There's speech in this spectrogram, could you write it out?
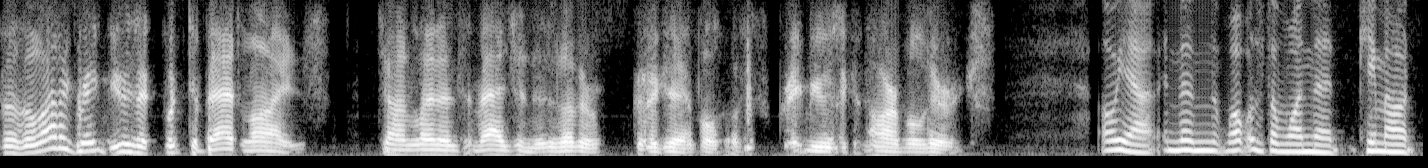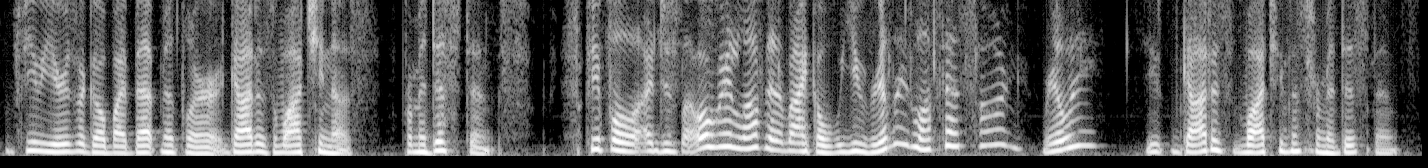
there's a lot of great music put to bad lines. John Lennon's Imagine is another good example of great music and horrible lyrics. Oh yeah, and then what was the one that came out a few years ago by Bette Midler? God is watching us from a distance. People are just like, "Oh, I love that." I go, "You really love that song? Really? You, God is watching us from a distance."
